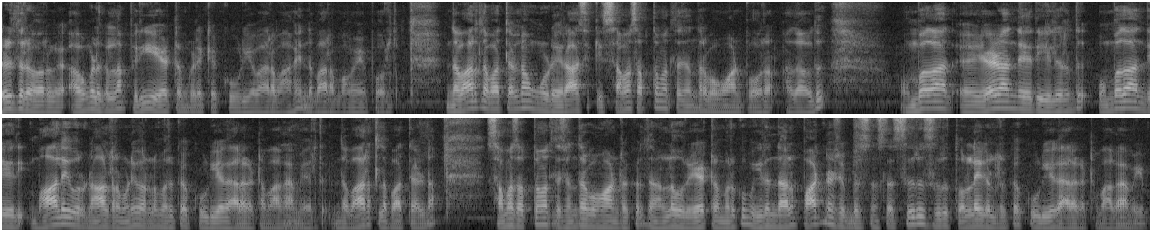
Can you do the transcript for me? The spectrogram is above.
எழுதுகிறவர்கள் அவங்களுக்கெல்லாம் பெரிய ஏற்றம் கிடைக்கக்கூடிய வாரமாக இந்த வாரம் அமைய போகிறது இந்த வாரத்தில் பார்த்தோம்னா உங்களுடைய ராசிக்கு சமசப்தமத்தில் சந்திர பகவான் போகிறார் அதாவது ஒன்பதாம் ஏழாம் தேதியிலிருந்து ஒன்பதாம் தேதி மாலை ஒரு நாலரை மணி வரலும் இருக்கக்கூடிய காலகட்டமாக அமையிறது. இந்த வாரத்தில் பார்த்தோம்னா சமசப்தமத்தில் சந்திர பகவான் இருக்கிறது நல்ல ஒரு ஏற்றம் இருக்கும். இருந்தாலும் பார்ட்னர்ஷிப் பிஸ்னஸில் சிறு சிறு தொல்லைகள் இருக்கக்கூடிய காலகட்டமாக அமையும்.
